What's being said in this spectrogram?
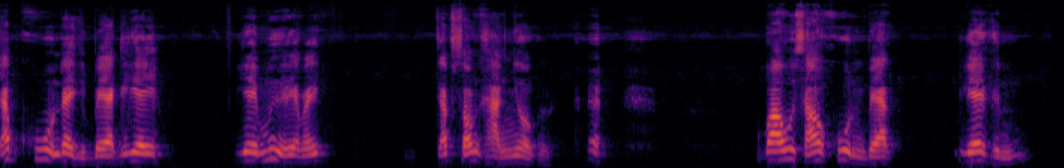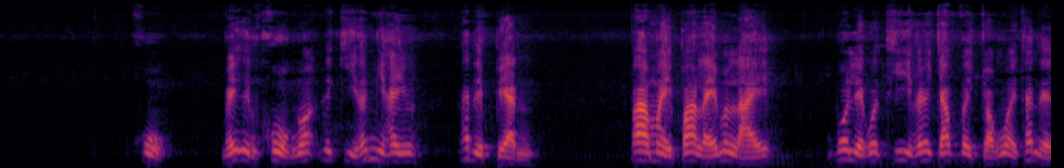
จับคู่ได้แบกเลียเลียมือเรียกไหมจับสองขางโยกผู้บ่าวผู้สาวคู่แบกเลียขึ้นโคกไม่อื่นโคกเนาะได้กี่ถ้ามีให้ถ้าได้เปลี่ยนป้าไม่ป้าไหลมันไหลบ่เรียกว่าที่ให้จับไปจ่องไว้ท่านเด้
